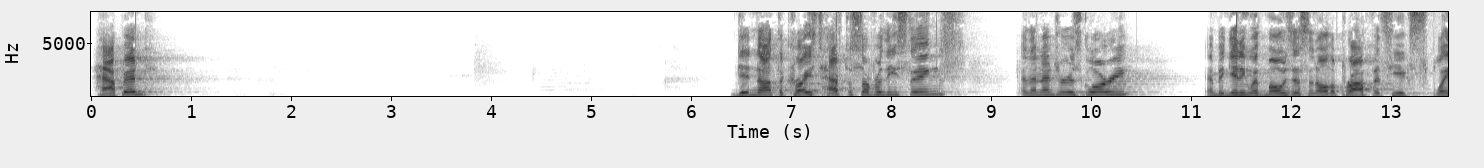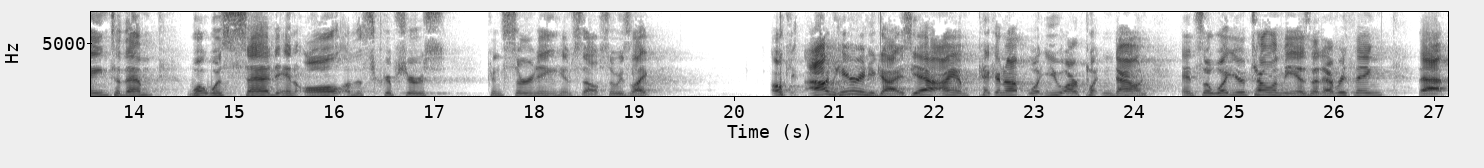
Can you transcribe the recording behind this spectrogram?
happened Did not the Christ have to suffer these things and then enter his glory? And beginning with Moses and all the prophets, he explained to them what was said in all of the scriptures concerning himself. So he's like, okay, I'm hearing you guys. Yeah, I am picking up what you are putting down. And so what you're telling me is that everything that,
